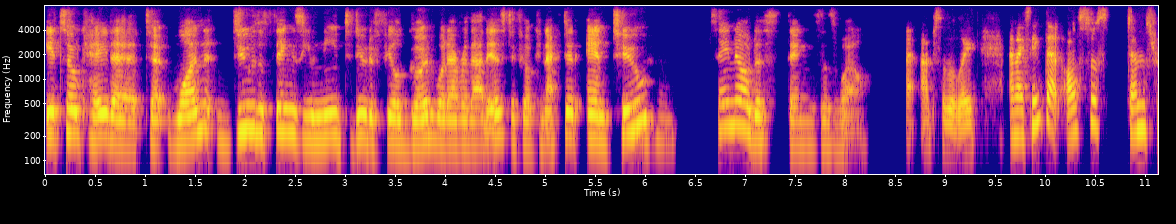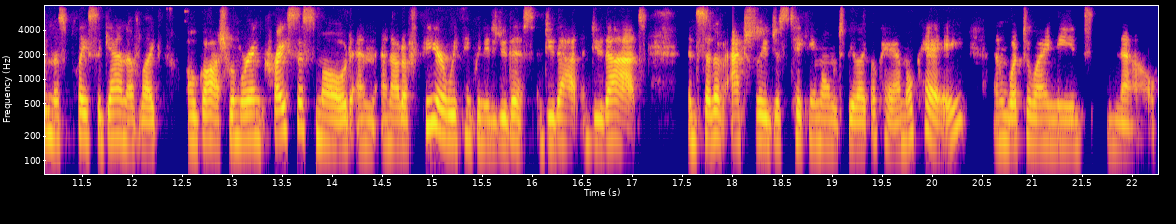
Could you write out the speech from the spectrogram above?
it's okay to to one, do the things you need to do to feel good, whatever that is, to feel connected. And 2 mm-hmm. say no to things as well. Absolutely. And I think that also stems from this place again of like, oh gosh, when we're in crisis mode and, and out of fear, we think we need to do this and do that and do that, instead of actually just taking a moment to be like, okay, I'm okay. And what do I need now?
